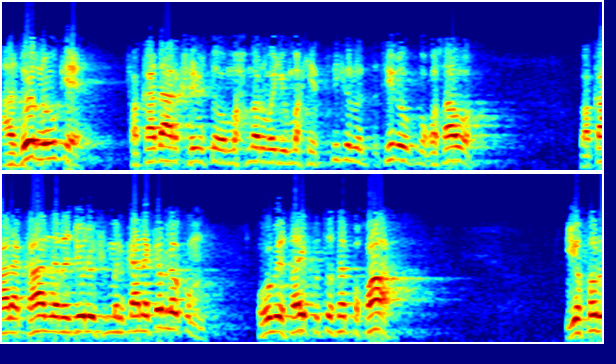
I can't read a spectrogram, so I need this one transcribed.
أزور نوك فقد أركشلت محمر ويو محيط تسيروا بغصاو وقال كان رجل في من كان قبلكم وهو بصيب تصب بخواه يخر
